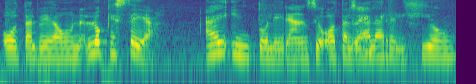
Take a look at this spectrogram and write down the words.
o tal vez a una, lo que sea. Hay intolerancia o tal vez a la religión.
